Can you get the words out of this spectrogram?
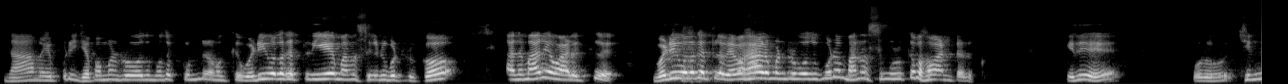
நாம் எப்படி ஜபம் பண்ணுறது முதற்கொண்டு நமக்கு வெளி உலகத்திலேயே மனசு ஈடுபட்டிருக்கோ அந்த மாதிரி அவளுக்கு வெளி உலகத்தில் விவகாரம் பண்ற போது கூட மனசு முழுக்க பகவான்கிட்ட இருக்கும். இது ஒரு சின்ன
